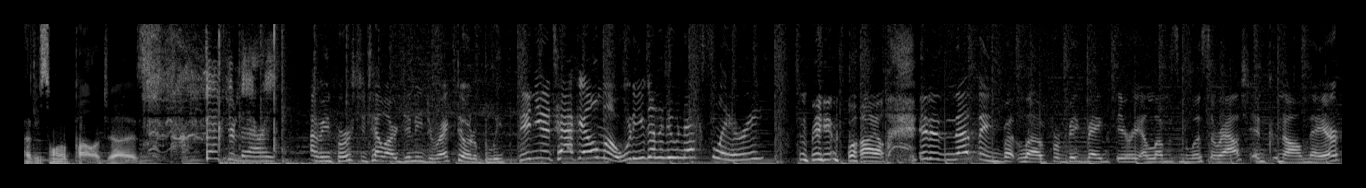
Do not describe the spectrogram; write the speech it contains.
I just want to apologize. Thank you, Larry. I mean, first you tell our Denny Directo to bleep, then you attack Elmo. What are you gonna do next, Larry? Meanwhile, it is nothing but love for Big Bang Theory alums Melissa Rauch and Kunal Nayyar.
